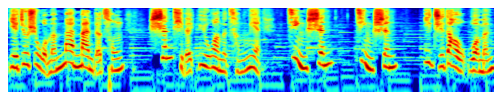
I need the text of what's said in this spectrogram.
也就是我们慢慢的从。身体的欲望的层面晋升、晋升，一直到我们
